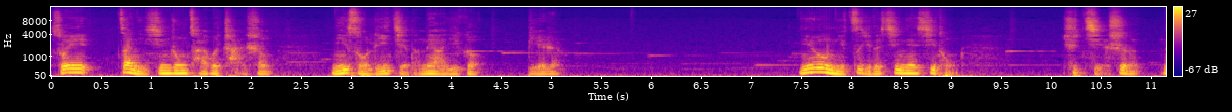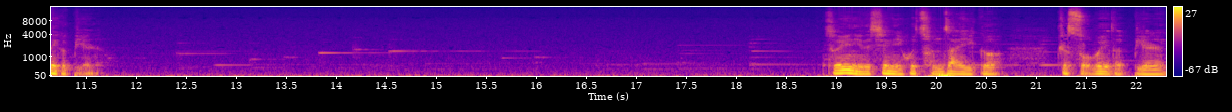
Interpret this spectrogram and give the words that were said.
所以在你心中才会产生。你所理解的那样一个别人，你用你自己的信念系统去解释了那个别人，所以你的心里会存在一个这所谓的别人，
